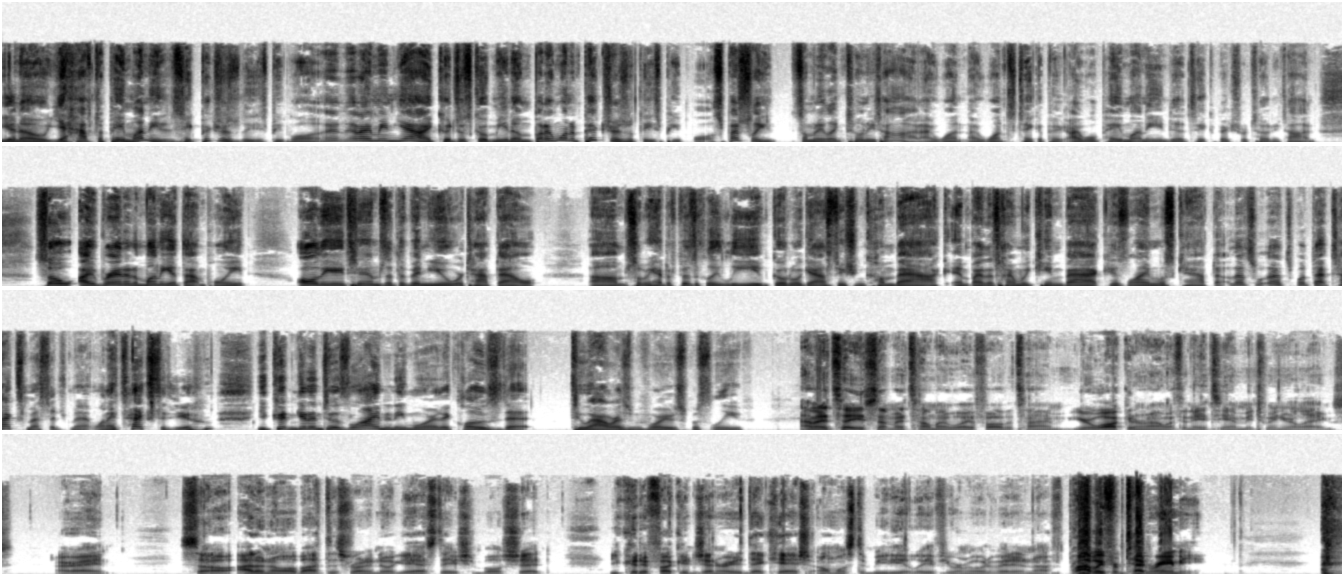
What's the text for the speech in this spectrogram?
you know, you have to pay money to take pictures with these people. And, and I mean, yeah, I could just go meet them, but I wanted pictures with these people, especially somebody like Tony Todd. I want, I want to take a pic. I will pay money to take a picture with Tony Todd. So I ran out of money at that point. All the ATMs at the venue were tapped out. Um, so we had to physically leave, go to a gas station, come back, and by the time we came back, his line was capped. That's that's what that text message meant. When I texted you, you couldn't get into his line anymore. They closed it two hours before he was supposed to leave. I'm going to tell you something I tell my wife all the time. You're walking around with an ATM between your legs. All right. So I don't know about this running to a gas station bullshit. You could have fucking generated that cash almost immediately if you were motivated enough. Probably from Ted Raimi.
